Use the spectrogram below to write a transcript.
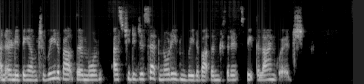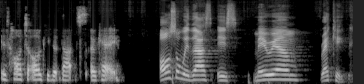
and only being able to read about them, or as Chidi just said, not even read about them because they don't speak the language, is hard to argue that that's okay. Also with us is Miriam Rekik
